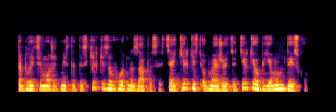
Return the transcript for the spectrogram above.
Таблиці можуть містити скільки завгодно записів. Ця кількість обмежується тільки об'ємом диску.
